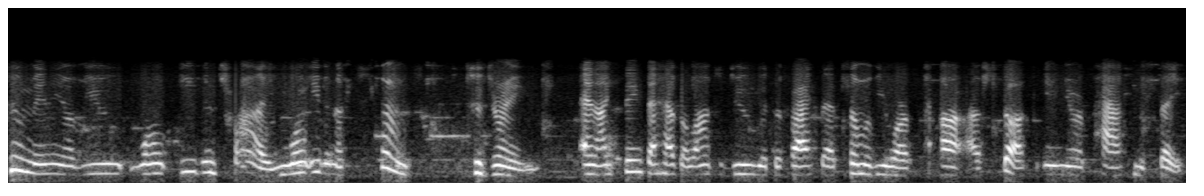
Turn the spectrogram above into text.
too many of you won't even try. You won't even attempt to dream. And I think that has a lot to do with the fact that some of you are are, are stuck in your past mistakes,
